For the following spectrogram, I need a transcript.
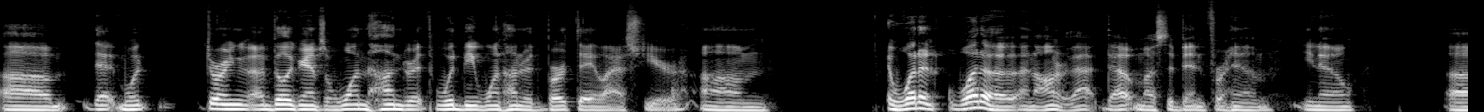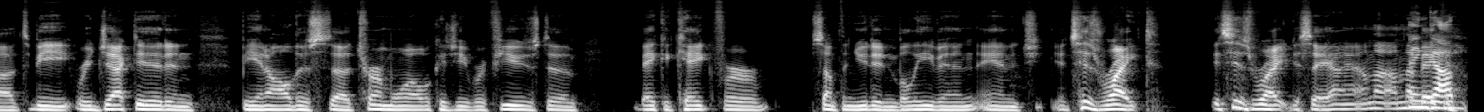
um, that would during uh, Billy Graham's 100th would be 100th birthday last year. Um, and what an what a, an honor that that must have been for him. You know. Uh, to be rejected and be in all this uh, turmoil because you refused to bake a cake for something you didn't believe in, and it's, it's his right it's his right to say, I'm not. I'm not. And baking. God,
